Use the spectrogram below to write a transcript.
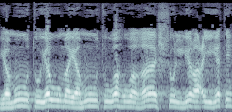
يموت يوم يموت وهو غاش لرعيته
